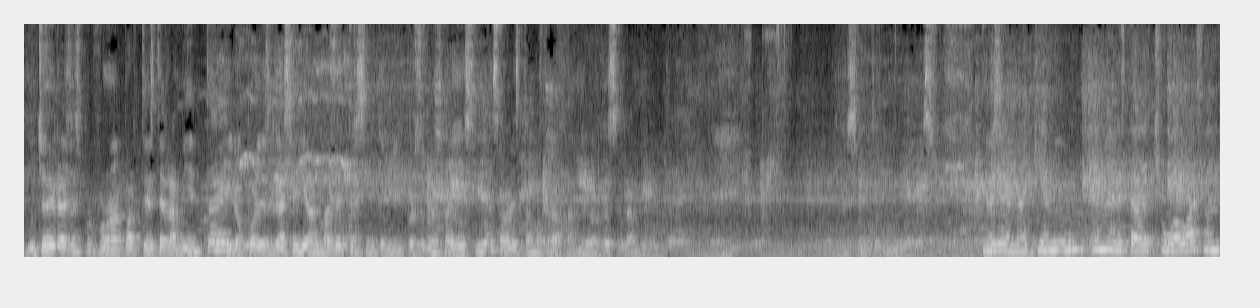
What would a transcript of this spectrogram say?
muchas gracias por formar parte de esta herramienta y lo por desgracia llevan más de 300 mil personas fallecidas. Ahora estamos trabajando en otras herramientas. 300 mil pesos. Miren, aquí en, en el estado de Chihuahua son,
